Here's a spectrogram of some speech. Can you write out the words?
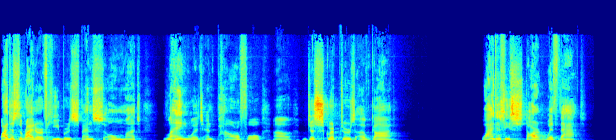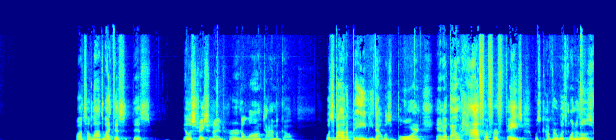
Why does the writer of Hebrews spend so much language and powerful uh, descriptors of God? Why does he start with that? Well, it's a lot like this, this illustration I'd heard a long time ago was about a baby that was born, and about half of her face was covered with one of those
